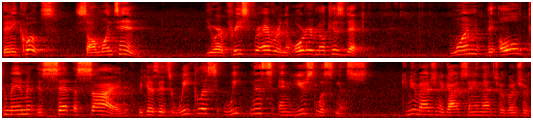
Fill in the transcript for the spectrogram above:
Then he quotes Psalm 110 You are a priest forever in the order of Melchizedek. One, the old commandment is set aside because it's weakless, weakness and uselessness. Can you imagine a guy saying that to a bunch of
